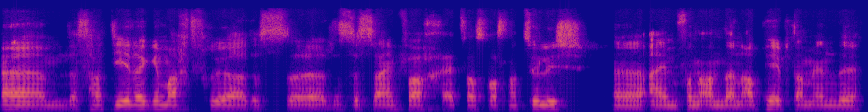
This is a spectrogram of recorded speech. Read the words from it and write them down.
Ähm, das hat jeder gemacht früher. Das, äh, das ist einfach etwas, was natürlich äh, einem von anderen abhebt am Ende.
